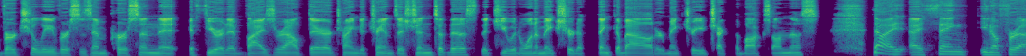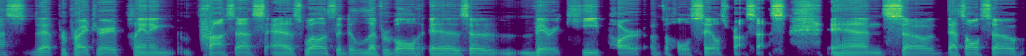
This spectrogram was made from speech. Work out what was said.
virtually versus in person that if you're an advisor out there trying to transition to this, that you would want to make sure to think about or make sure you check the box on this? No, I, I think, you know, for us, that proprietary planning process as well as the deliverable is a very key part of the whole sales process. And so that's also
